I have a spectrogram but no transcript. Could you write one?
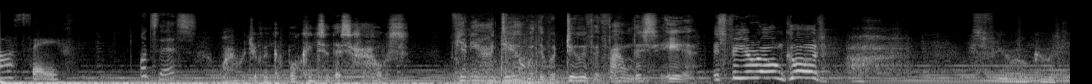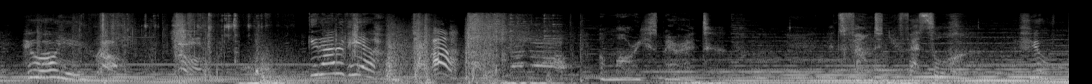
are safe. What's this? Why would you bring a book into this house? Have you any idea what they would do if they found this here? It's for your own good! It's for your own good. Who are you? Get out of here! Ah! Amari spirit. It's found a new vessel. I feel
